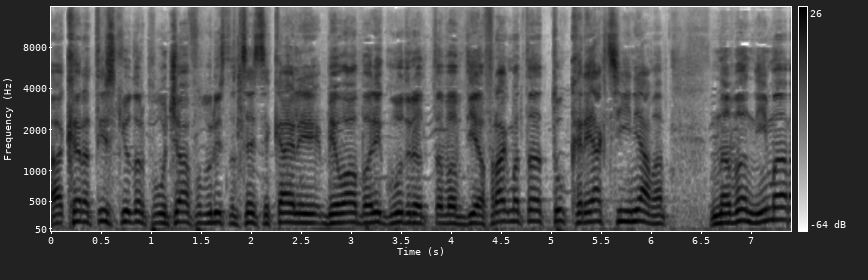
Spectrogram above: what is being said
а, каратистски удар получава футболист на ЦСК или Билал Бари го удрят в диафрагмата, тук реакции няма. Навън има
